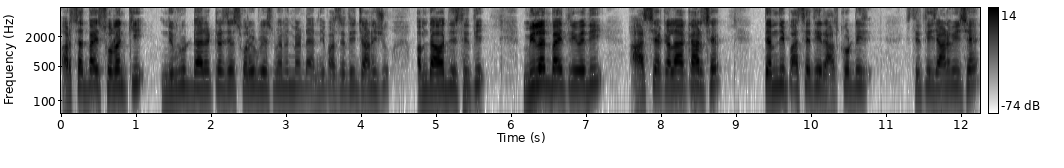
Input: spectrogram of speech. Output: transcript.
અરશદભાઈ સોલંકી, નિવૃત્ત ડાયરેક્ટર છે સોલિડ વેસ્ટ મેનેજમેન્ટ એમની પાસેથી જાણીશું અમદાવાદની સ્થિતિ. મિલનભાઈ ત્રિવેદી હાસ્ય કલાકાર છે. તેમની પાસેથી રાજકોટની સ્થિતિ જાણવી છે.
